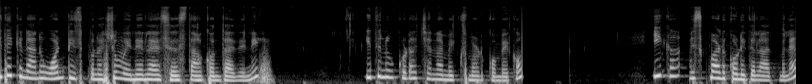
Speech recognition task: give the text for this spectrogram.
ಇದಕ್ಕೆ ನಾನು ಒನ್ ಟೀ ಸ್ಪೂನಷ್ಟು ವೆನಿಲಾ ಎಸೆನ್ಸ್ನ ಹಾಕ್ಕೊತಾ ಇದ್ದೀನಿ. ಇದನ್ನು ಕೂಡ ಚೆನ್ನಾಗಿ ಮಿಕ್ಸ್ ಮಾಡ್ಕೊಬೇಕು. ಈಗ ವಿಸ್ಕ್ ಮಾಡ್ಕೊಂಡಿದ್ದಲ್ಲ ಆದಮೇಲೆ,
